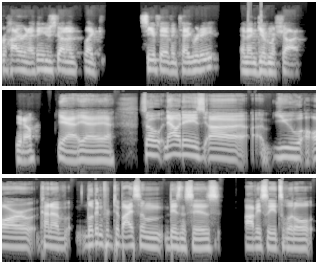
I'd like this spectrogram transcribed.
for hiring. I think you just gotta like see if they have integrity and then give them a shot. You know. Yeah, yeah, yeah. So nowadays, uh, you are kind of looking for to buy some businesses obviously it's a little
